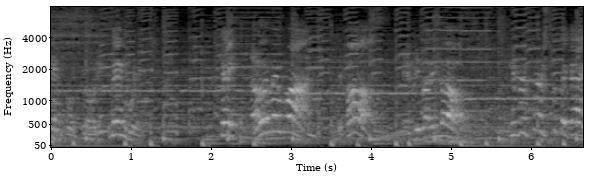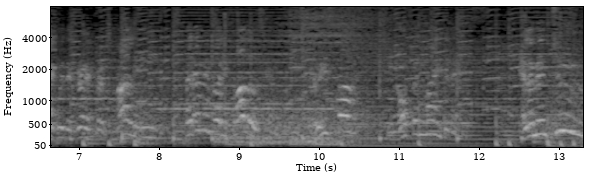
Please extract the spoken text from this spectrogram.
and folkloric language. Take element one, the boss, everybody loves. He refers to the guy with a great personality that everybody follows him for his charisma and open-mindedness. Element two,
